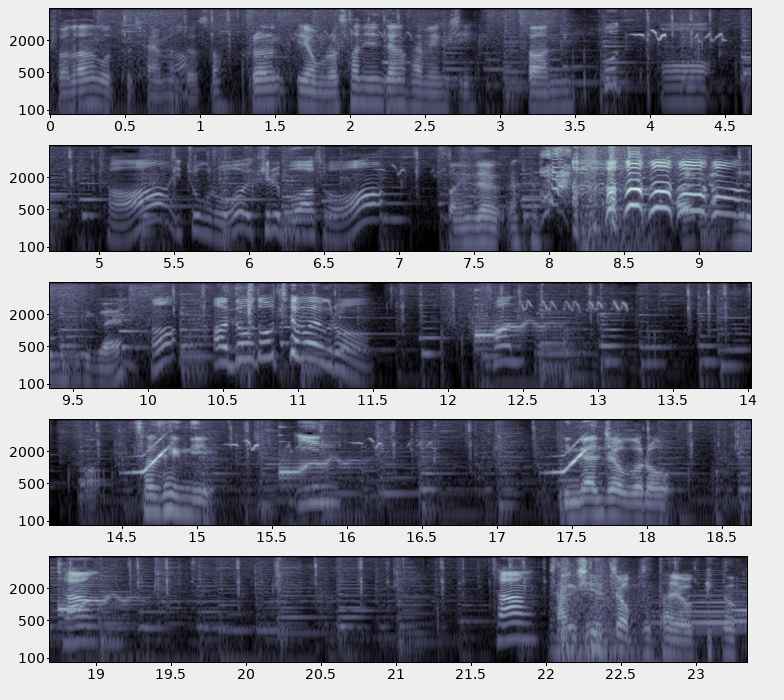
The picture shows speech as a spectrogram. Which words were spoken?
변하는 것도 잘 만들어서 그런 기념으로 선인장 삼행시 선 어. 자, 이쪽으로 길을 모아서. 선인장 이거요? 어? 아, 너, 너 어떻게 해봐요, 그럼? 선, 어, 선생님 인, 인간적으로 장. 장. 장실주 없었다 여기요.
